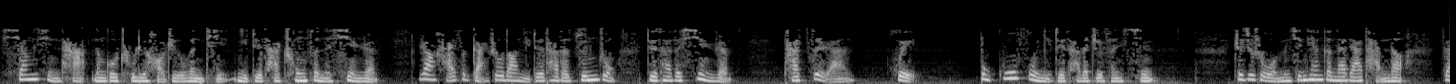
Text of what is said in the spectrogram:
相信他能够处理好这个问题，你对他充分的信任，让孩子感受到你对他的尊重，对他的信任，他自然会不辜负你对他的这份心。这就是我们今天跟大家谈的，在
